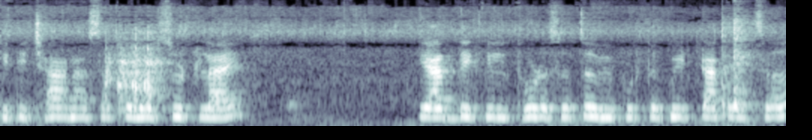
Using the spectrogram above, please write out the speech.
किती छान असा कलर सुटला आहे यात देखील थोडंसं चवीपुरतं मीठ टाकायचं.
